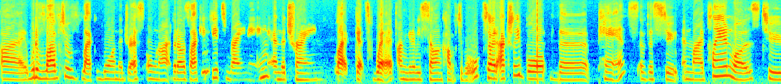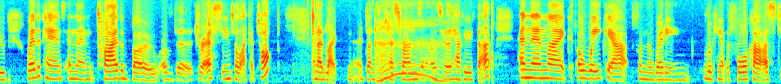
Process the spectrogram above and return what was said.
I would have loved to have like worn the dress all night, but I was like, if it's raining and the train like gets wet, I'm going to be so uncomfortable. So I'd actually bought the pants of the suit, and my plan was to wear the pants and then tie the bow of the dress into like a top. And I'd like, you know, done some test runs and I was Ah. really happy with that. And then like a week out from the wedding, looking at the forecast,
